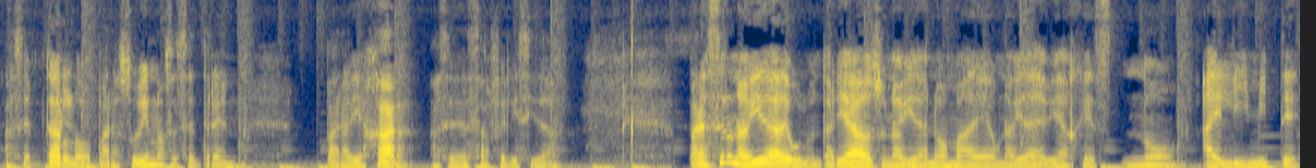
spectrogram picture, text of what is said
aceptarlo, para subirnos a ese tren, para viajar hacia esa felicidad. Para hacer una vida de voluntariados, una vida nómade, una vida de viajes, no hay límite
